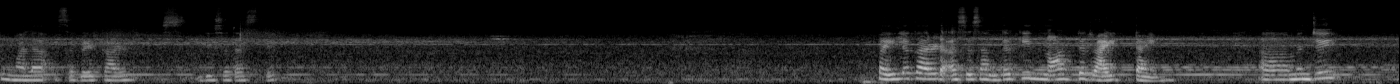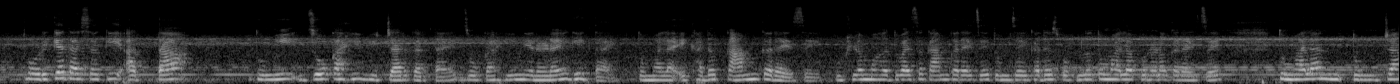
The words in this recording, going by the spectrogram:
तुम्हाला सगळे कार्ड दिसत असते पहिलं कार्ड असं सांगतं की नॉट द राईट टाईम म्हणजे थोडक्यात असं की आत्ता तुम्ही जो काही विचार करताय जो काही निर्णय घेताय तुम्हाला एखादं काम करायचं आहे कुठलं महत्त्वाचं काम करायचं आहे तुमचं एखादं स्वप्न तुम्हाला पूर्ण करायचं आहे तुम्हाला तुमच्या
